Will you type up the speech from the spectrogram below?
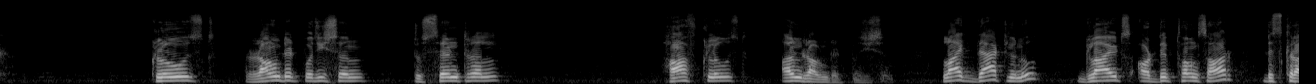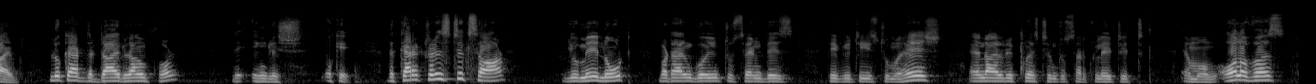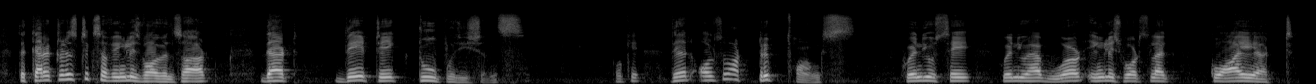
closed rounded position to central half closed unrounded position. Like that you know glides or diphthongs are described. Look at the diagram for the English. Okay. The characteristics are you may note, but I am going to send these PPTs to Mahesh and I will request him to circulate it among all of us. The characteristics of English vowels are that they take two positions. Okay. There also are triphthongs. When you say when you have word English words like quiet,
